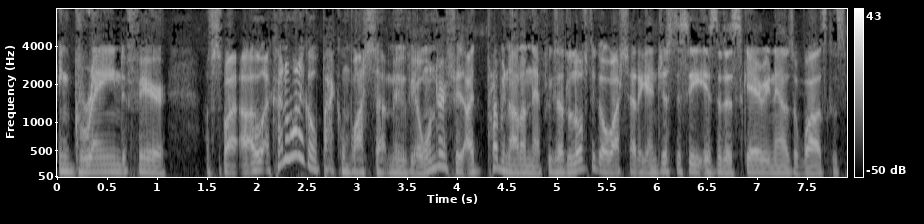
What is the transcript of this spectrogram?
ingrained fear of spider. I, I kind of want to go back and watch that movie. I wonder if it, I'd probably not on Netflix. I'd love to go watch that again just to see is it as scary now as it was because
